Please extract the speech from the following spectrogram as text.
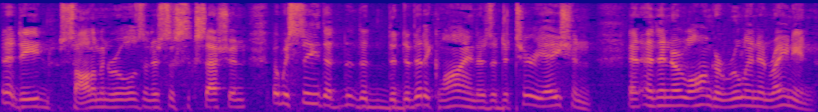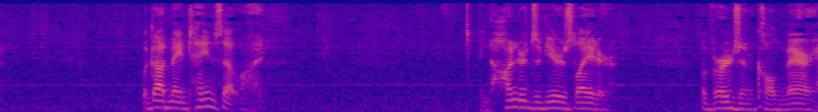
And indeed, Solomon rules and there's a succession, but we see that the, the, the Davidic line, there's a deterioration, and, and they're no longer ruling and reigning. But God maintains that line. And hundreds of years later, a virgin called Mary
